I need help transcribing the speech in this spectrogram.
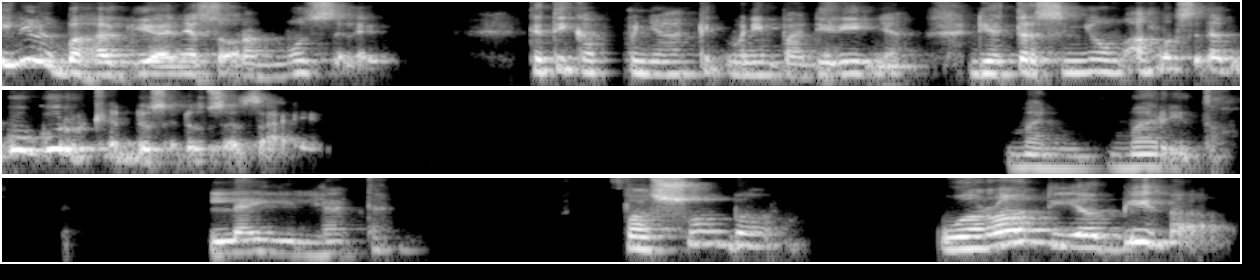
Inilah bahagianya seorang muslim. Ketika penyakit menimpa dirinya, dia tersenyum, Allah sedang gugurkan dosa-dosa saya. Man marita laylatan fasabar wa radiya biha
